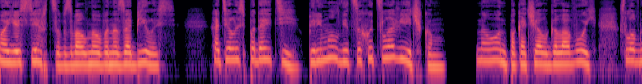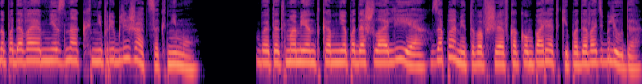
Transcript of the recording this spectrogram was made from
Мое сердце взволнованно забилось. Хотелось подойти, перемолвиться хоть словечком, но он покачал головой, словно подавая мне знак не приближаться к нему. В этот момент ко мне подошла Лия, запамятовавшая, в каком порядке подавать блюда.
